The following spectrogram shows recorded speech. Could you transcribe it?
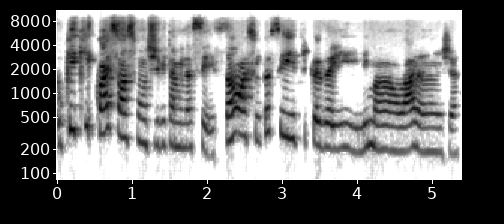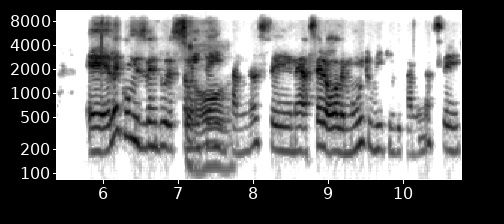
uhum. o que, que, quais são as fontes de vitamina C? São as frutas cítricas aí, limão, laranja, é, legumes verduras também tem vitamina C, né? A cerola é muito rica em vitamina C.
